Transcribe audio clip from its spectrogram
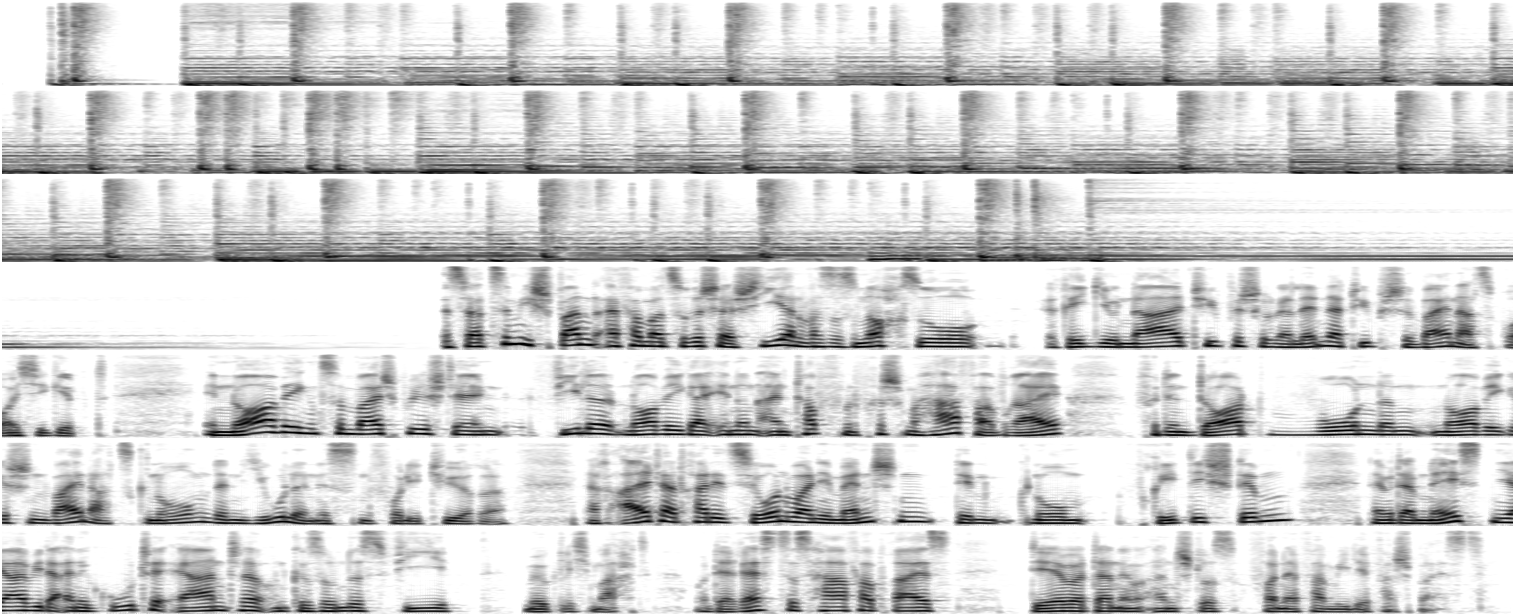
Es war ziemlich spannend, einfach mal zu recherchieren, was es noch so regionaltypische oder ländertypische Weihnachtsbräuche gibt. In Norwegen zum Beispiel stellen viele NorwegerInnen einen Topf mit frischem Haferbrei für den dort wohnenden norwegischen Weihnachtsgnom, den Julenissen, vor die Türe. Nach alter Tradition wollen die Menschen den Gnom friedlich stimmen, damit am nächsten Jahr wieder eine gute Ernte und gesundes Vieh möglich macht. Und der Rest des Haferbreis, der wird dann im Anschluss von der Familie verspeist.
